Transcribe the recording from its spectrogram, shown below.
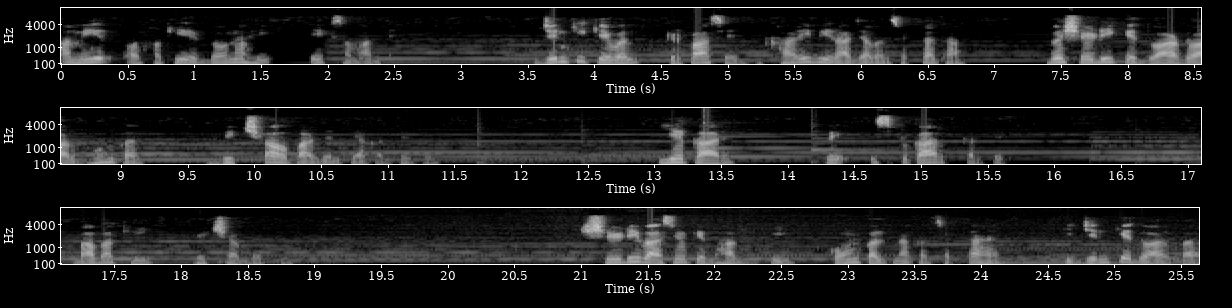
अमीर और फकीर दोनों ही एक समान थे। जिनकी केवल कृपा से भिखारी भी राजा बन सकता था वे शिरडी के द्वार द्वार घूमकर भिक्षा उपार्जन किया करते थे। यह कार्य वे इस प्रकार करते थे। बाबा की भिक्षा वृत्ति। शिरडी वासियों के भाग्य की कौन कल्पना कर सकता है कि जिनके द्वार पर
